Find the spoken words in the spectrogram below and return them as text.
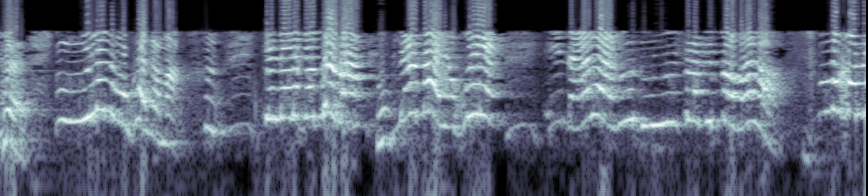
快？你来那么快干嘛？哼，你来的可快吧？来慢一回，你奶奶都都啥给办完了，我还没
